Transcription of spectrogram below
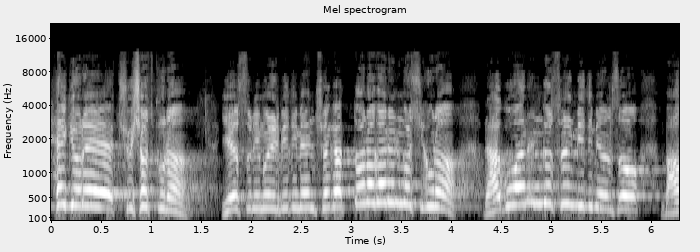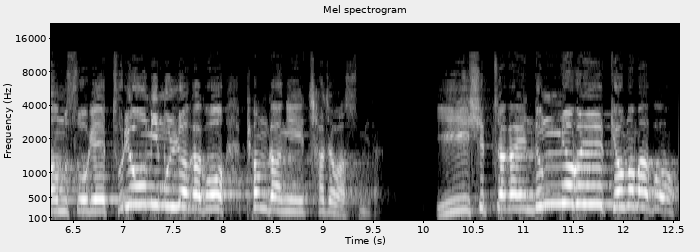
해결해 주셨구나. 예수님을 믿으면 죄가 떠나가는 것이구나. 라고 하는 것을 믿으면서 마음속에 두려움이 물려가고 평강이 찾아왔습니다. 이 십자가의 능력을 경험하고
